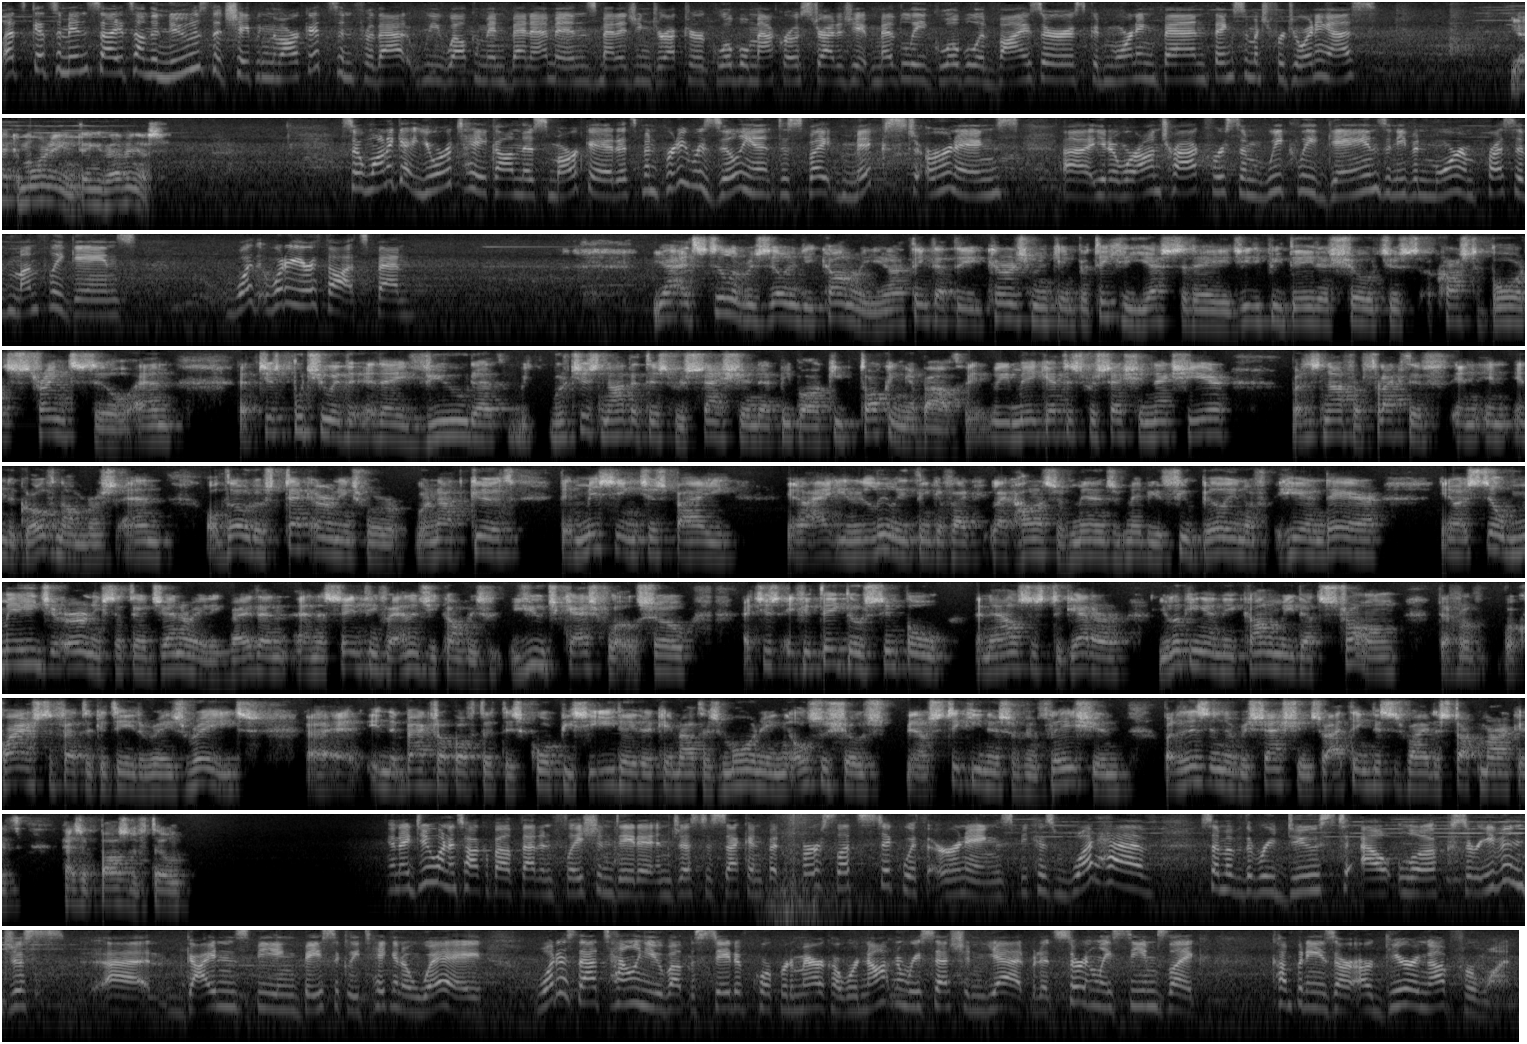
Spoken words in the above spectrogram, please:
Let's get some insights on the news that's shaping the markets. And for that, we welcome in Ben Emmons, Managing Director, Global Macro Strategy at Medley Global Advisors. Good morning, Ben. Thanks so much for joining us. Yeah, good morning. Thank you for having us. So, I want to get your take on this market. It's been pretty resilient despite mixed earnings. Uh, you know, we're on track for some weekly gains and even more impressive monthly gains. What, what are your thoughts, Ben? Yeah, it's still a resilient economy. And I think that the encouragement came particularly yesterday. GDP data showed just across the board strength still. And that just puts you in a, view that we're just not at this recession that people are keep talking about. We, we may get this recession next year, but it's not reflective in, in, in the growth numbers. And although those tech earnings were, were not good, they're missing just by, you know, you literally think of like like hundreds of millions of maybe a few billion of here and there you know, it's still major earnings that they're generating, right? And and the same thing for energy companies, huge cash flows. So it's just if you take those simple analysis together, you're looking at an economy that's strong, that re- requires the Fed to continue to raise rates. Uh, in the backdrop of that, this core PCE data that came out this morning also shows you know stickiness of inflation, but it is in a recession. So I think this is why the stock market has a positive tone. And I do want to talk about that inflation data in just a second, but first let's stick with earnings because what have some of the reduced outlooks or even just uh, guidance being basically taken away? What is that telling you about the state of corporate America? We're not in a recession yet, but it certainly seems like companies are, are gearing up for one.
